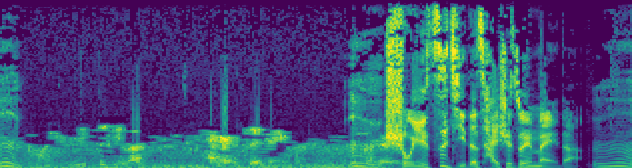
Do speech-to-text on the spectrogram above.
嗯啊，属于自己的才是最美的。嗯属于自己的才是最美的。嗯，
